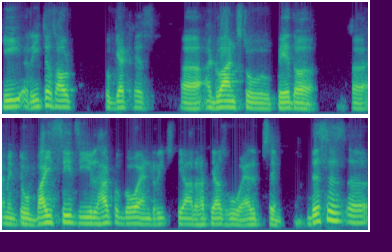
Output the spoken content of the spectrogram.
he reaches out to get his uh, advance to pay the uh, I mean, to buy seeds, he'll have to go and reach the arhatyas who helps him. This is uh,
